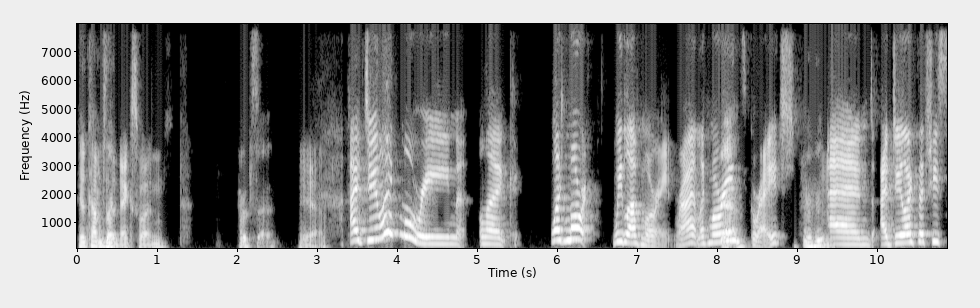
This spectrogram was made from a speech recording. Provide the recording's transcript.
he'll come to the next one hope so. yeah I do like Maureen, like like more we love Maureen, right? Like Maureen's great. Mhm. And I do like that she's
